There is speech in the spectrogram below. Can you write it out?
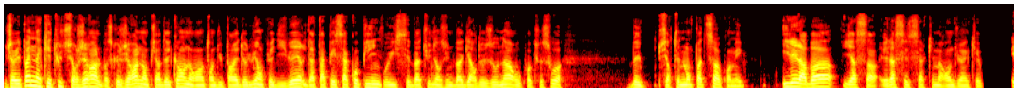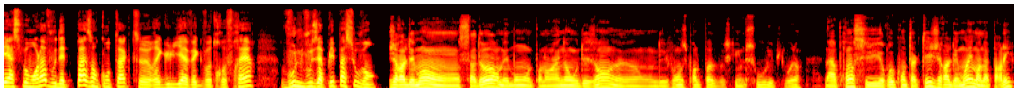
J'avais pas d'inquiétude sur Gérald parce que Gérald, en pire des cas, on aurait entendu parler de lui en paix d'hiver. Il a tapé sa copine, ou il s'est battu dans une bagarre de zonard ou quoi que ce soit. Mais certainement pas de ça, quoi. Mais il est là-bas, il y a ça. Et là, c'est ça qui m'a rendu inquiet. Et à ce moment-là, vous n'êtes pas en contact euh, régulier avec votre frère, vous ne vous appelez pas souvent. Gérald et moi, on s'adore, mais bon, pendant un an ou deux ans, euh, on, on se parle pas parce qu'il me saoule et puis voilà. après, on s'est recontacté, Gérald et moi, il m'en a parlé.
